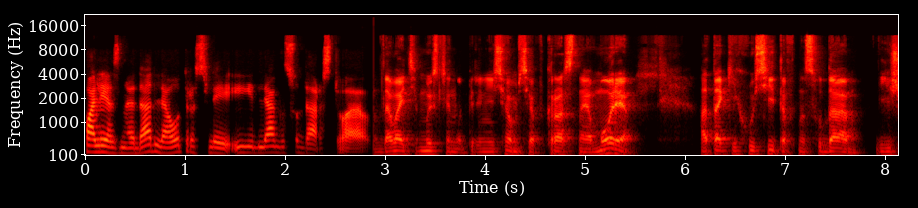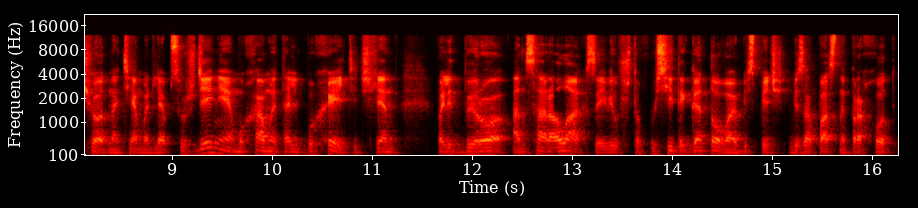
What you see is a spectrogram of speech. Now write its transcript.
полезное да, для отрасли и для государства. Давайте мысленно перенесемся в Красное море. Атаки хуситов на суда – еще одна тема для обсуждения. Мухаммед Аль-Бухейти, член Политбюро Ансар Аллах, заявил, что хуситы готовы обеспечить безопасный проход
